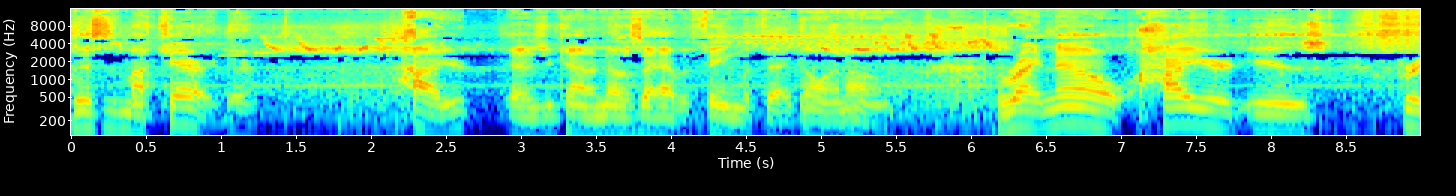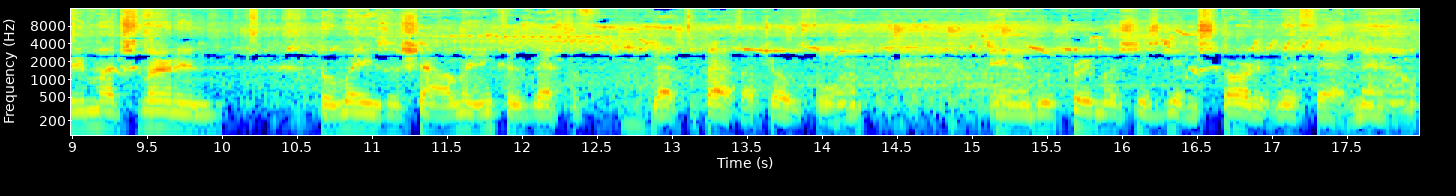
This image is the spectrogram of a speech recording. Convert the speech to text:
this is my character. Hired. As you kind of notice, I have a theme with that going on. Right now, Hired is pretty much learning the ways of Shaolin because that's the, that's the path I chose for him and we're pretty much just getting started with that now.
